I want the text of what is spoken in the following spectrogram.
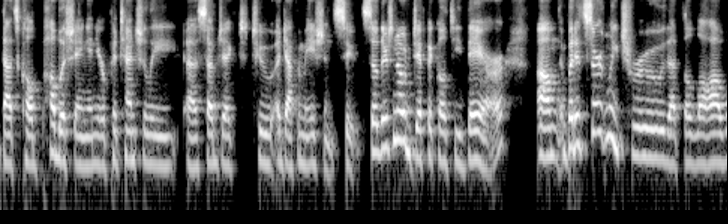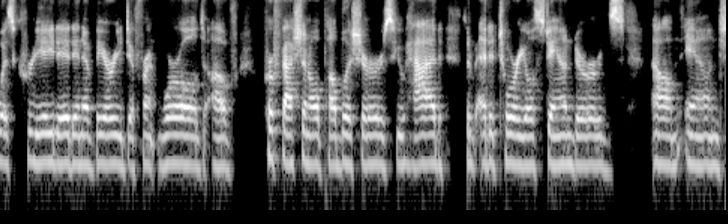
that's called publishing, and you're potentially uh, subject to a defamation suit. So there's no difficulty there. Um, but it's certainly true that the law was created in a very different world of professional publishers who had sort of editorial standards um, and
